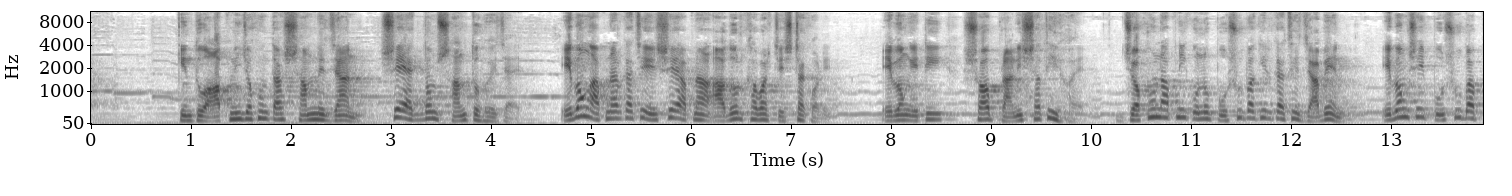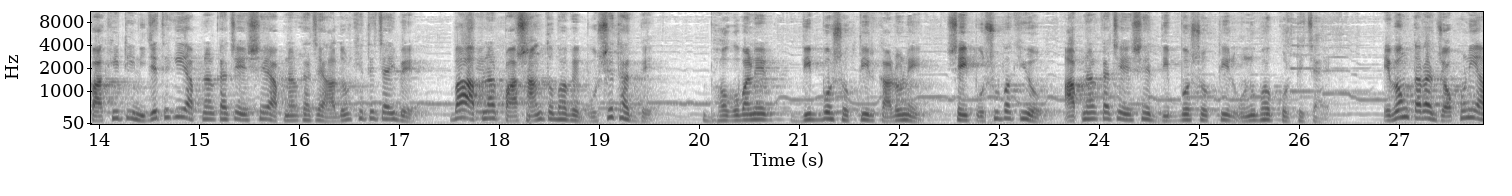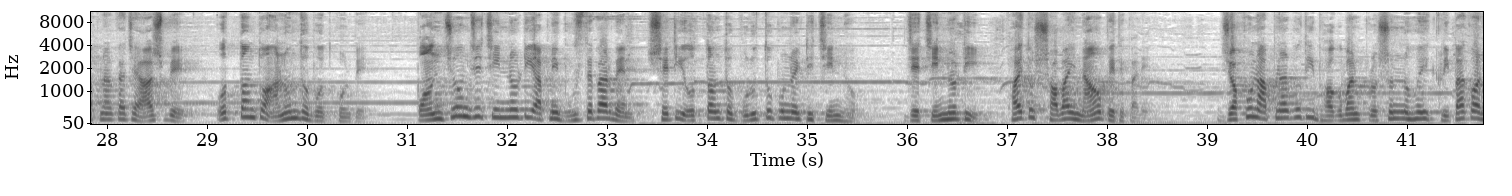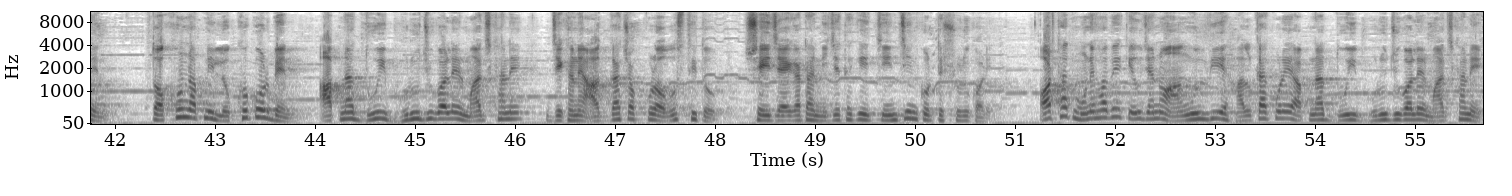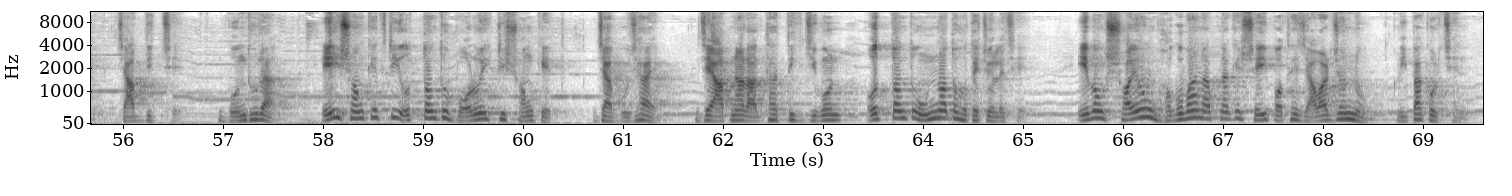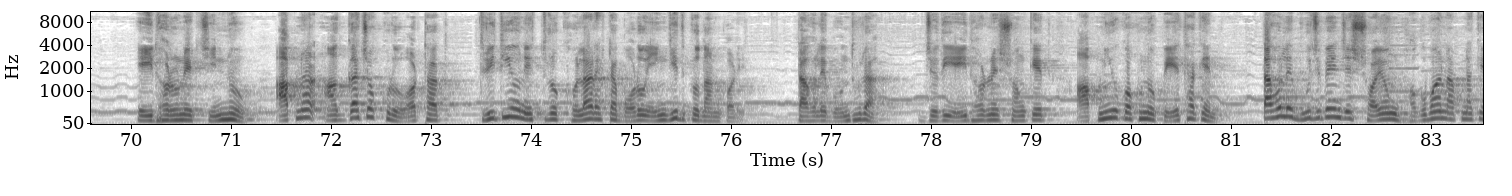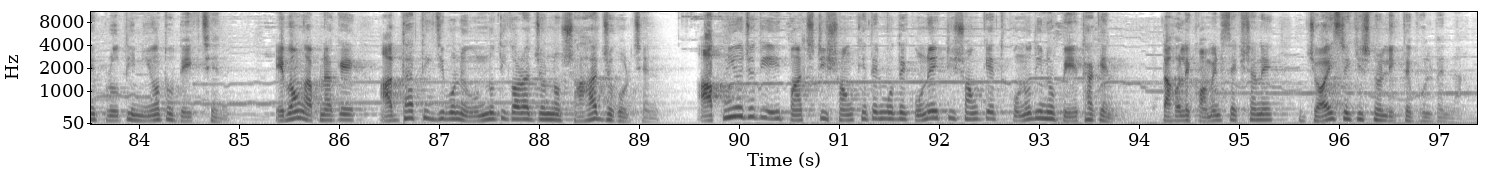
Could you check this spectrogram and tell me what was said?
কিন্তু আপনি যখন তার সামনে যান, সে একদম শান্ত হয়ে যায় এবং আপনার কাছে এসে আপনার আদর খাবার চেষ্টা করে এবং এটি সব প্রাণীর সাথেই হয়। যখন আপনি কোনো পশু পাখির কাছে যাবেন এবং সেই পশু বা পাখিটি নিজে থেকেই আপনার কাছে এসে আপনার কাছে আদর খেতে চাইবে বা আপনার পা শান্তভাবে বসে থাকবে। ভগবানের দিব্য শক্তির কারণে সেই পশু পাখিও আপনার কাছে এসে দিব্য শক্তির অনুভব করতে চায় এবং তারা যখনই আপনার কাছে আসবে, অত্যন্ত আনন্দ বোধ করবে। পঞ্চম যে চিহ্নটি আপনি বুঝতে পারবেন, সেটি অত্যন্ত গুরুত্বপূর্ণ একটি চিহ্ন। যে চিহ্নটি হয়তো সবাই নাও পেতে পারে। যখন আপনার প্রতি ভগবান প্রসন্ন হয়ে কৃপা করেন তখন আপনি লক্ষ্য করবেন, আপনার দুই ভুরু যুগলের মাঝখানে যেখানে আজ্ঞাচক্র অবস্থিত, সেই জায়গাটা নিজে থেকেই চিনচিন করতে শুরু করে। অর্থাৎ মনে হবে কেউ যেন আঙুল দিয়ে হালকা করে আপনার দুই ভুরু যুগলের মাঝখানে চাপ দিচ্ছে। বন্ধুরা, এই সংকেতটি অত্যন্ত বড় একটি সংকেত, যা বোঝায় যে আপনার আধ্যাত্মিক জীবন অত্যন্ত উন্নত হতে চলেছে এবং স্বয়ং ভগবান আপনাকে সেই পথে যাওয়ার জন্য কৃপা করছেন। এই ধরনের চিহ্ন আপনার আজ্ঞাচক্র অর্থাৎ তৃতীয় নেত্র খোলার একটা বড় ইঙ্গিত প্রদান করে। তাহলে বন্ধুরা, যদি এই ধরনের সংকেত আপনিও কখনো পেয়ে থাকেন, তাহলে বুঝবেন যে স্বয়ং ভগবান আপনাকে প্রতিনিয়ত দেখছেন এবং আপনাকে আধ্যাত্মিক জীবনে উন্নতি করার জন্য সাহায্য করছেন। আপনিও যদি এই পাঁচটি সংকেতের মধ্যে কোনো একটি সংকেত কোনোদিনও পেয়ে থাকেন, তাহলে কমেন্ট সেকশনে জয় শ্রীকৃষ্ণ লিখতে ভুলবেন না।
